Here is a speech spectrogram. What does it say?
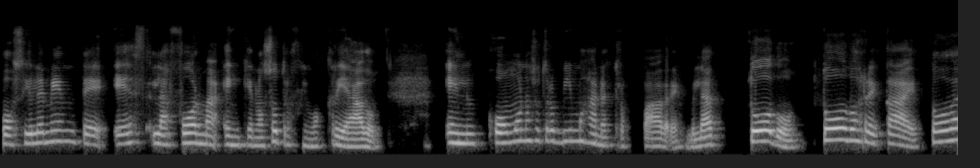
posiblemente es la forma en que nosotros fuimos criados, en cómo nosotros vimos a nuestros padres, ¿verdad? Todo, todo recae, todo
